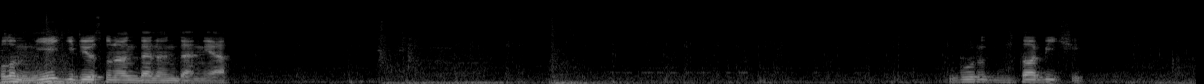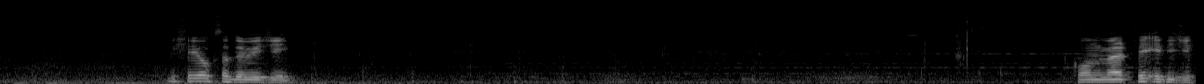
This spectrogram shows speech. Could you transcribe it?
Oğlum niye gidiyorsun önden önden ya? Burada bir şey. Bir şey yoksa döveceğim. Konverte edici.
